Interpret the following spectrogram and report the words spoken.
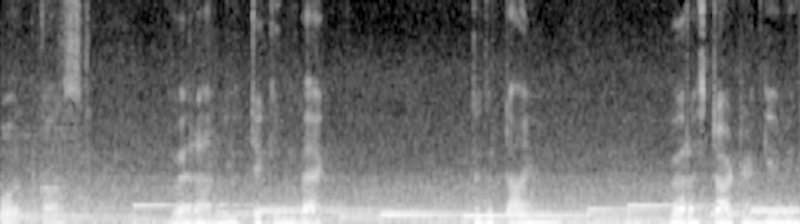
podcast where I'm taking back to the time where I started gaming.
